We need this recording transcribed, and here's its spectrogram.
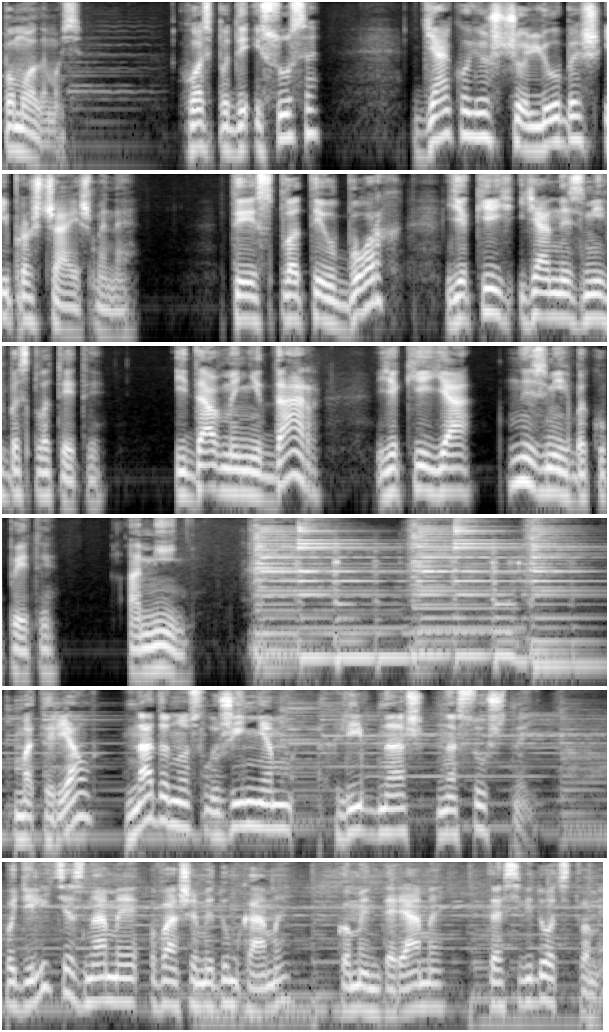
Помолимось. Господи Ісусе, дякую, що любиш і прощаєш мене. Ти сплатив борг, який я не зміг би сплатити, і дав мені дар, який я не зміг би купити. Амінь. Матеріал надано служінням хліб наш насущний. Поділіться з нами вашими думками, коментарями та свідоцтвами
